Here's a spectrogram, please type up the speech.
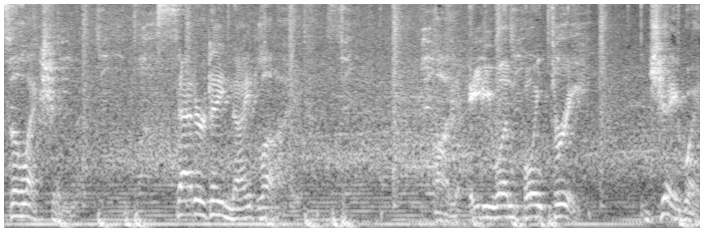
Selection. Saturday Night Live. On 81.3 J Wave.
